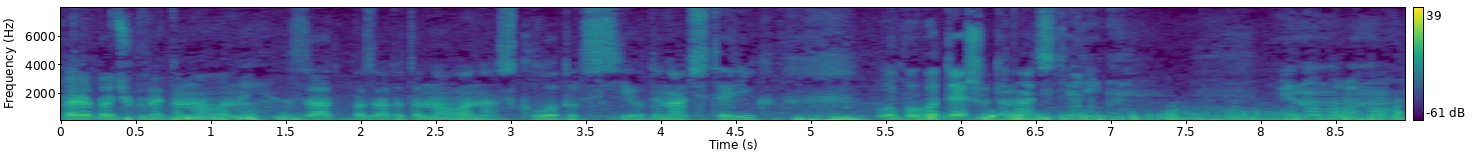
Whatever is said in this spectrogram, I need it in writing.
передочок не тонований, зад, позаду тоноване, скло тут всі 11 рік, лобове теж 11 рік. Номер оно.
